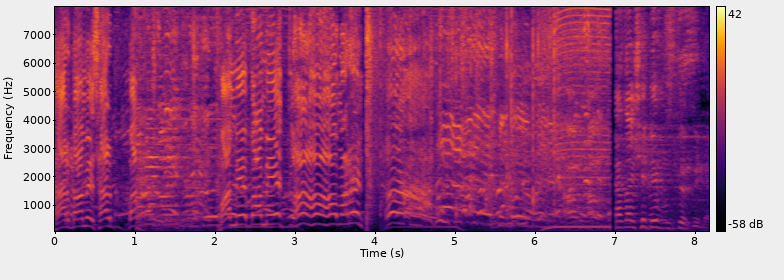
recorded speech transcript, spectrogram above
স্যার বামে স্যার বা- বামে বামে একটু হা হা হা মারেন! সেটাই বুঝতেছি না।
